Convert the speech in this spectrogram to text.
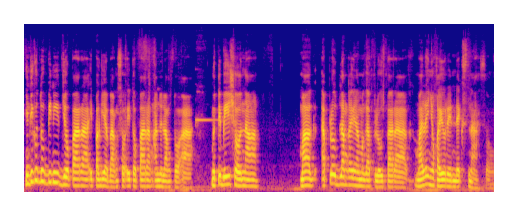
Hindi ko to binidyo para ipagyabang. So ito parang ano lang to ah motivation na mag-upload lang kayo na mag-upload para malay nyo kayo rin next na. So,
